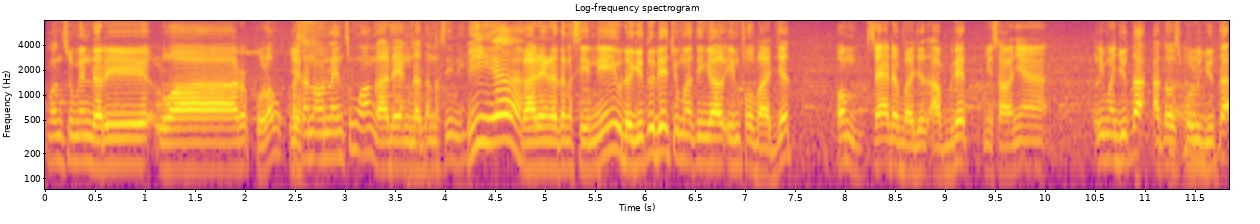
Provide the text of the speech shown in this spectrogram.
konsumen dari luar pulau Yes. pesan online semua, nggak ada yang datang ke sini. Iya. Nggak ada yang datang ke sini, udah gitu dia cuma tinggal info budget. Om, saya ada budget upgrade misalnya 5 juta atau 10 juta.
